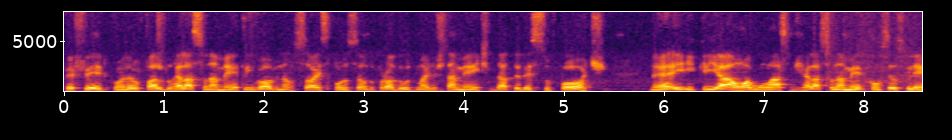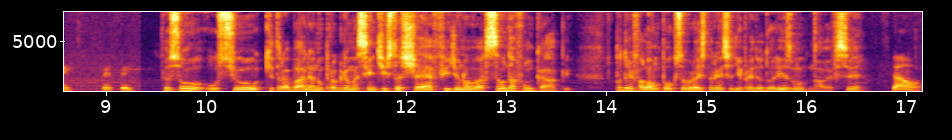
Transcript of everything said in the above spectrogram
Perfeito. Quando eu falo do relacionamento, envolve não só a exposição do produto, mas justamente dar todo esse suporte né, e, criar um, algum laço de relacionamento com seus clientes. Perfeito. Professor, o senhor que trabalha no programa Cientista-Chefe de Inovação da FUNCAP, poderia falar um pouco sobre a experiência de empreendedorismo na UFC? Então,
